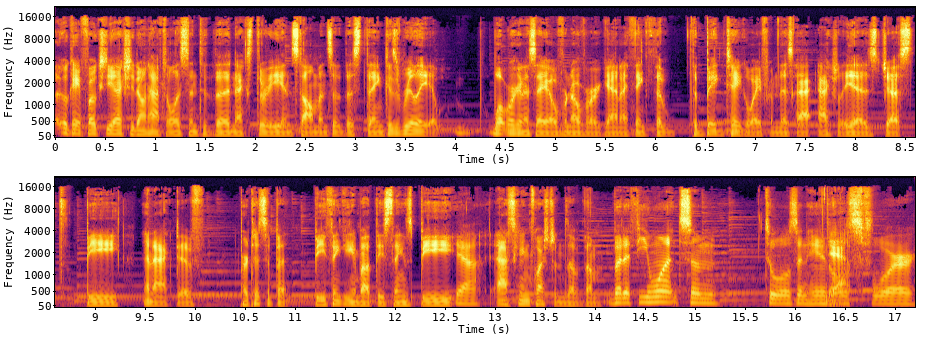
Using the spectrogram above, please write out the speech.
okay folks you actually don't have to listen to the next three installments of this thing because really what we're going to say over and over again i think the the big takeaway from this actually is just be an active participant. Be thinking about these things. Be yeah. asking questions of them. But if you want some tools and handles for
